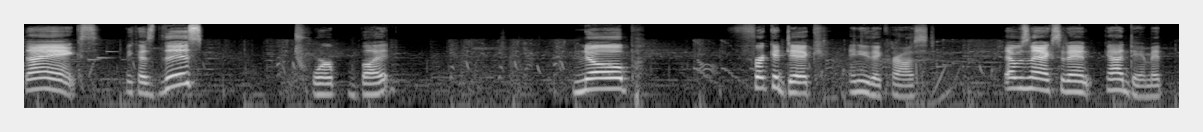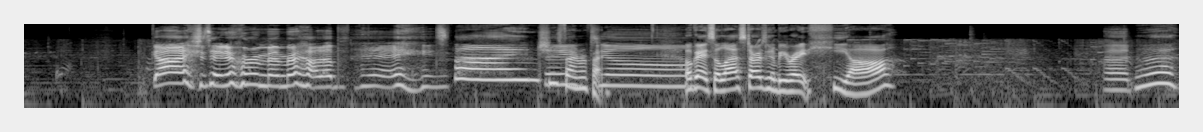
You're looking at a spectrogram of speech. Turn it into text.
Thanks. Because this twerp butt. Nope. Frick a dick. I knew they crossed. That was an accident. God damn it. Guys, I don't remember how to play. It's Fine. She's fine. We're fine. Don't. Okay, so last star is gonna be right here. Uh, Ah.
